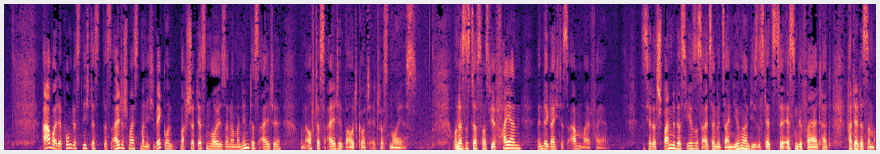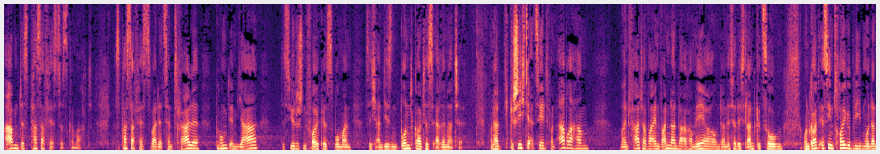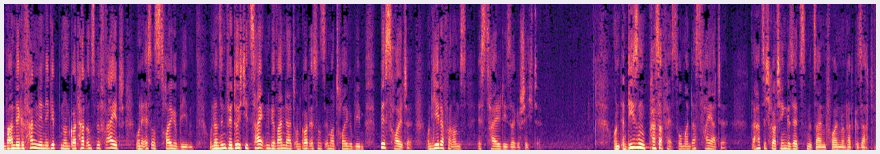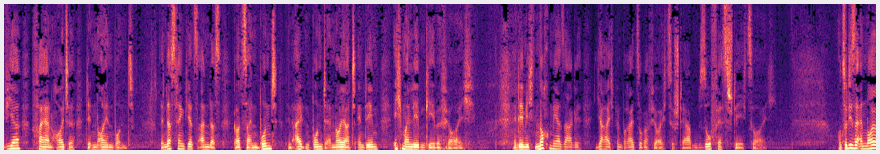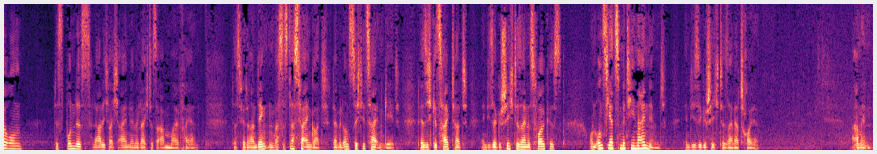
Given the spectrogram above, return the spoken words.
Aber der Punkt ist nicht, dass das Alte schmeißt man nicht weg und macht stattdessen Neues, sondern man nimmt das Alte und auf das Alte baut Gott etwas Neues. Und das ist das, was wir feiern, wenn wir gleich das Abendmahl feiern. Das ist ja das Spannende, dass Jesus, als er mit seinen Jüngern dieses letzte Essen gefeiert hat, hat er das am Abend des Passafestes gemacht. Das Passafest war der zentrale Punkt im Jahr des jüdischen Volkes, wo man sich an diesen Bund Gottes erinnerte. Man hat die Geschichte erzählt von Abraham, mein Vater war ein wandernder Aramäer und dann ist er durchs Land gezogen und Gott ist ihm treu geblieben und dann waren wir gefangen in Ägypten und Gott hat uns befreit und er ist uns treu geblieben. Und dann sind wir durch die Zeiten gewandert und Gott ist uns immer treu geblieben bis heute. Und jeder von uns ist Teil dieser Geschichte. Und in diesem Passafest, wo man das feierte, da hat sich Gott hingesetzt mit seinen Freunden und hat gesagt, wir feiern heute den neuen Bund. Denn das fängt jetzt an, dass Gott seinen Bund, den alten Bund erneuert, indem ich mein Leben gebe für euch. Indem ich noch mehr sage, ja, ich bin bereit sogar für euch zu sterben. So fest stehe ich zu euch. Und zu dieser Erneuerung des Bundes lade ich euch ein, wenn wir gleich das Abendmahl feiern. Dass wir daran denken, was ist das für ein Gott, der mit uns durch die Zeiten geht, der sich gezeigt hat in dieser Geschichte seines Volkes und uns jetzt mit hineinnimmt in diese Geschichte seiner Treue. Amen.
